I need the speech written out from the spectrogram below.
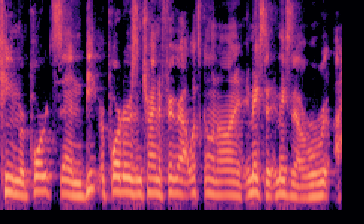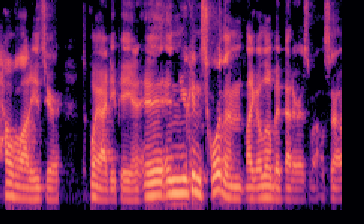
team reports and beat reporters and trying to figure out what's going on. It, makes it it makes it a, hell of a lot easier to play IDP, and, and, you can score them like a little bit better as well. So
